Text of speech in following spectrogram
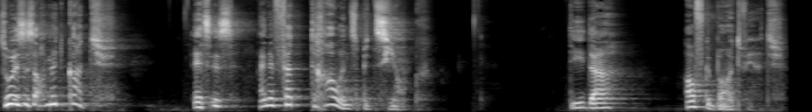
So ist es auch mit Gott. Es ist eine Vertrauensbeziehung, die da aufgebaut wird.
